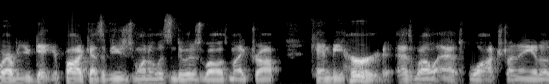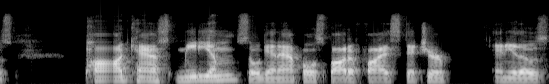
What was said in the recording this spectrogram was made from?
wherever you get your podcast. If you just want to listen to it as well as Mic Drop, can be heard as well as watched on any of those podcast medium. So again, Apple, Spotify, Stitcher, any of those.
